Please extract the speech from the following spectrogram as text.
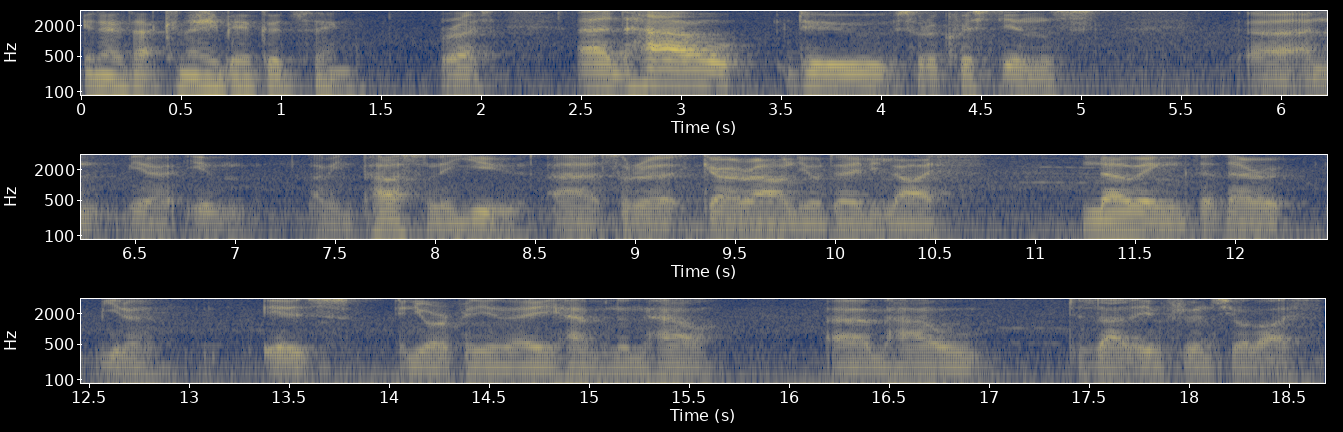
you know that can only be a good thing. Right. And how do sort of Christians, uh, and you know, even, I mean, personally, you uh, sort of go around your daily life, knowing that there, you know, is, in your opinion, a heaven and hell. Um, how does that influence your life?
